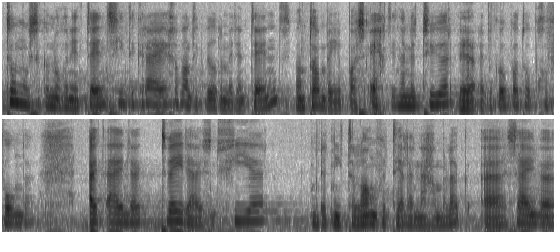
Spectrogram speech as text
toen moest ik er nog een intent zien te krijgen, want ik wilde met een tent. Want dan ben je pas echt in de natuur. Daar heb ik ook wat op gevonden. Uiteindelijk, 2004, ik moet het niet te lang vertellen namelijk, eh, zijn we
